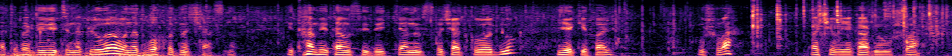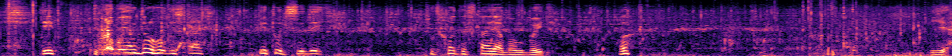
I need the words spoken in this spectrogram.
А тепер дивіться, наклювала вона двох одночасно. І там, і там сидить. Тягнув спочатку одну, є кефаль. Ушла. Бачив, як гарно ушла. І пробуємо другу дістати. І тут сидить. Підходить стая бомбить. О. Є.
